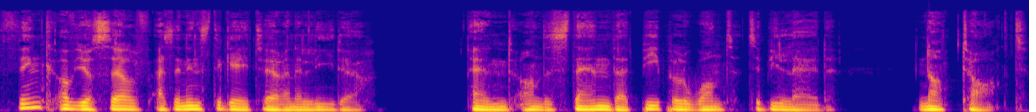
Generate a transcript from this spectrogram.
think of yourself as an instigator and a leader, and understand that people want to be led, not talked.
